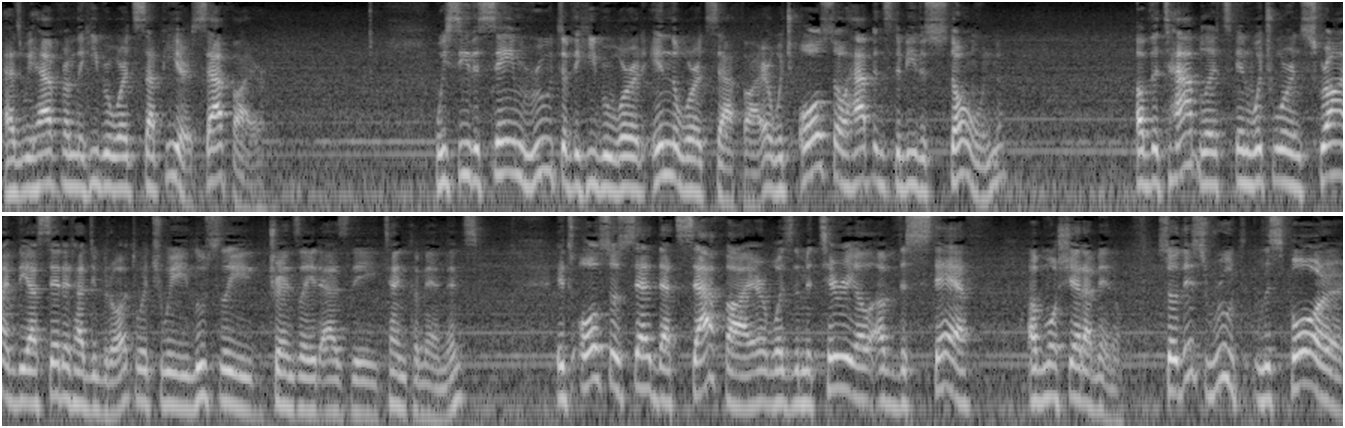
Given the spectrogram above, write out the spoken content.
as we have from the Hebrew word sapir, sapphire. We see the same root of the Hebrew word in the word sapphire, which also happens to be the stone of the tablets in which were inscribed the Aseret Hadibrot, which we loosely translate as the Ten Commandments. It's also said that sapphire was the material of the staff of Moshe Rabbeinu. So this root, lispor,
